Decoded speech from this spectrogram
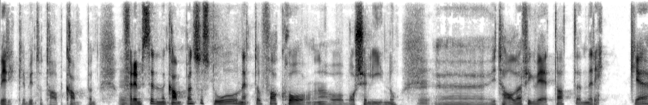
virkelig begynte å ta opp kampen. Og mm. fremst i denne kampen så sto nettopp Falcone og Borsellino. Mm. Italia fikk vedtatt en rekke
